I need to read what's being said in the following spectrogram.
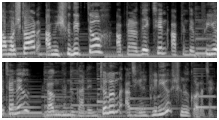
নমস্কার, আমি সুদীপ্ত, আপনারা দেখছেন আপনাদের প্রিয় চ্যানেল রংধনু গার্ডেন চলুন, আজকের ভিডিও শুরু করা যাক।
